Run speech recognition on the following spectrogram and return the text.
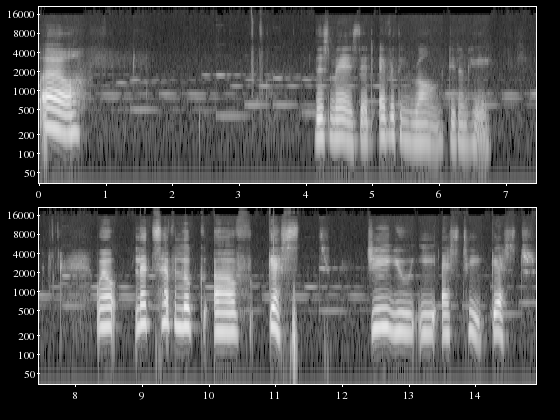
well, this man said everything wrong, didn't he? Well, let's have a look of guest. G U E S T guest.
